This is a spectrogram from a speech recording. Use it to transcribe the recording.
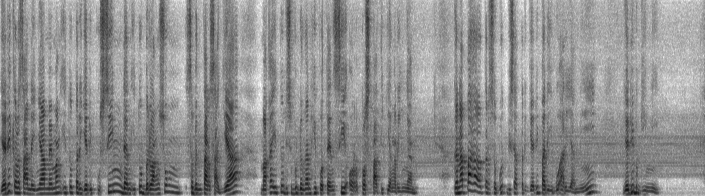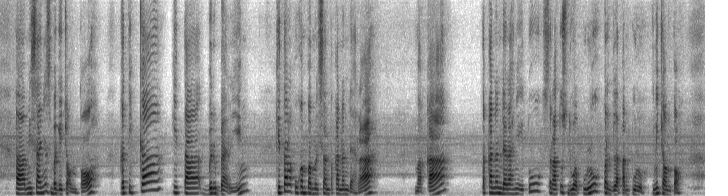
Jadi kalau seandainya memang itu terjadi pusing dan itu berlangsung sebentar saja, maka itu disebut dengan hipotensi ortostatik yang ringan. Kenapa hal tersebut bisa terjadi pada Ibu Aryani? Jadi begini, uh, misalnya sebagai contoh, ketika kita berbaring, kita lakukan pemeriksaan tekanan darah, maka tekanan darahnya itu 120 per 80. Ini contoh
